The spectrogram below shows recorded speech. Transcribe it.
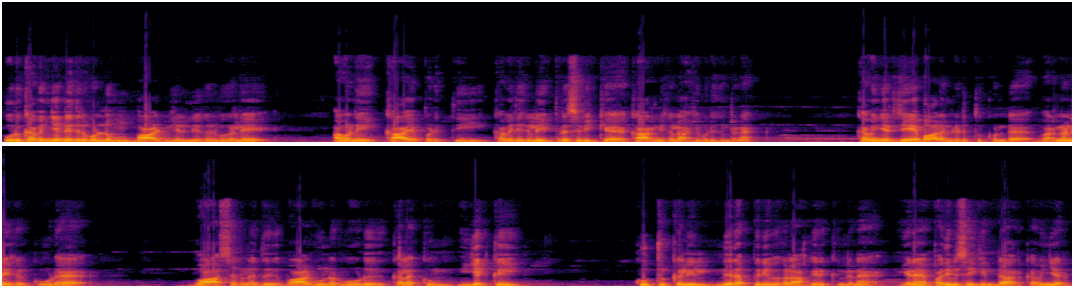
ஒரு கவிஞன் எதிர்கொள்ளும் வாழ்வியல் நிகழ்வுகளே அவனை காயப்படுத்தி கவிதைகளை பிரசவிக்க காரணிகளாகி விடுகின்றன. கவிஞர் ஜெயபாலன் எடுத்துக்கொண்ட வர்ணனைகள் கூட வாசகனது வாழ்வுணர்வோடு கலக்கும் இயற்கை கூற்றுக்களில் நிறப்பிரிவுகளாக இருக்கின்றன என பதிவு செய்கின்றார் கவிஞர்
